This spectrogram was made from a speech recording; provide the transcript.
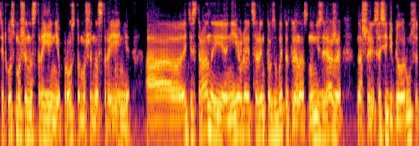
сельхозмашиностроение, просто машиностроение. А эти страны, они являются рынком сбыта для нас. Ну, не зря же наши соседи белорусы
